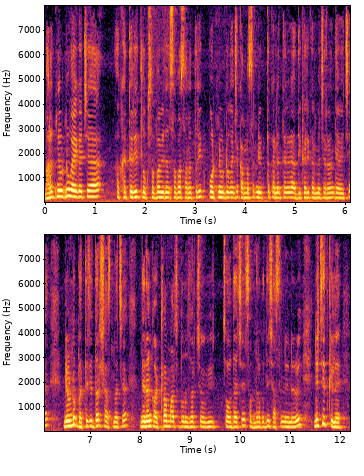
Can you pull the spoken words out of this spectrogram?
भारत निवडणूक आयोगाच्या अखत्यारीत लोकसभा विधानसभा सार्वत्रिक पोटनिवडणुकांच्या कामासाठी नियुक्त करण्यात येणाऱ्या अधिकारी कर्मचाऱ्यांना द्यावयाच्या निवडणूक भत्त्याचे दर शासनाच्या दिनांक अठरा मार्च दोन हजार चोवीस चौदाच्या संदर्भातील शासन निर्णय निश्चित केले आहे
